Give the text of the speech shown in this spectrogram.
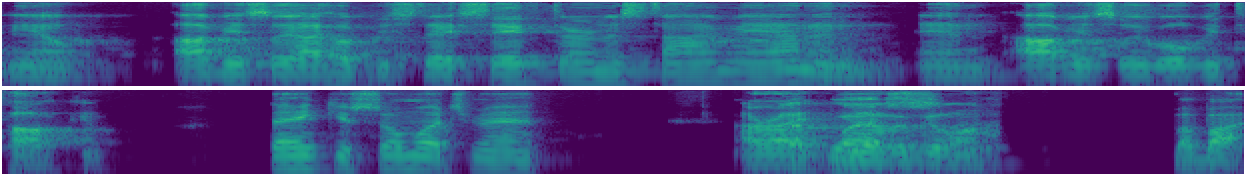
you know, obviously, I hope you stay safe during this time, man, and and obviously, we'll be talking. Thank you so much, man. All right. You have a good one. Bye bye.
